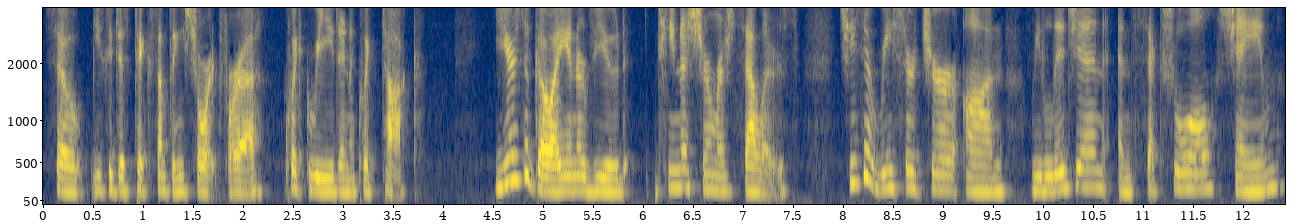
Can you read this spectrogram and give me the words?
so you could just pick something short for a quick read and a quick talk. Years ago, I interviewed Tina Schermer Sellers. She's a researcher on religion and sexual shame,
